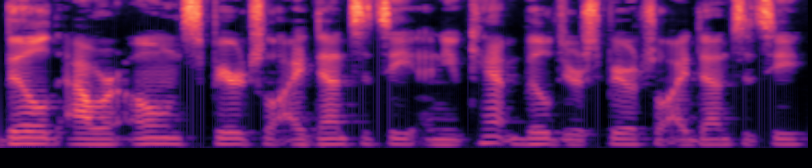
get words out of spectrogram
build our own spiritual identity and you can't build your spiritual identity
